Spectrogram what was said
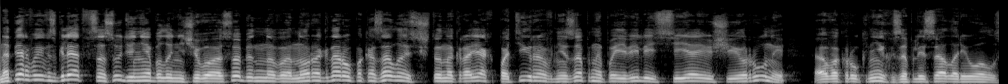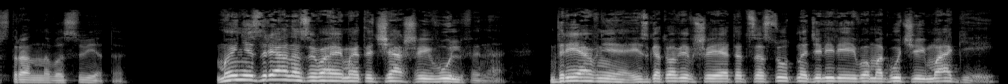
На первый взгляд в сосуде не было ничего особенного, но Рагнару показалось, что на краях потира внезапно появились сияющие руны, а вокруг них заплясал ореол странного света. «Мы не зря называем это чашей Вульфена. Древние, изготовившие этот сосуд, наделили его могучей магией.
